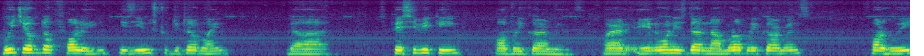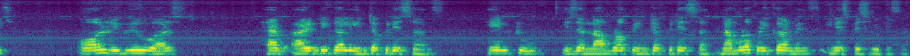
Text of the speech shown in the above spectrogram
Which of the following is used to determine the specificity of requirements, where N1 is the number of requirements for which all reviewers have identical interpretations. N2 is the number of interpretation number of requirements in a specification.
